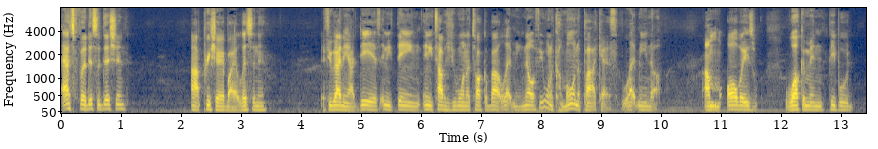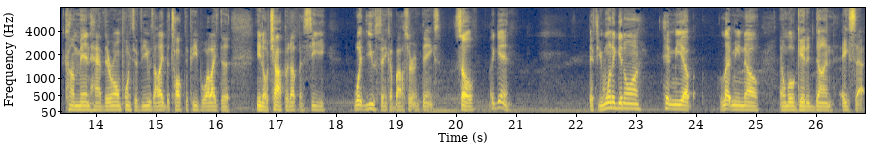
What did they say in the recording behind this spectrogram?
As for this edition, I appreciate everybody listening. If you got any ideas, anything, any topics you want to talk about, let me know. If you want to come on the podcast, let me know. I'm always welcoming people come in, have their own points of views. I like to talk to people. I like to, you know, chop it up and see what you think about certain things. So again, if you want to get on, hit me up, let me know, and we'll get it done ASAP.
